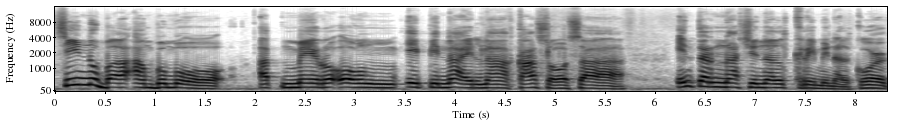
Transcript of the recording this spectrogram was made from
Sino ba ang bumuo at mayroong ipinail na kaso sa International Criminal Court?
